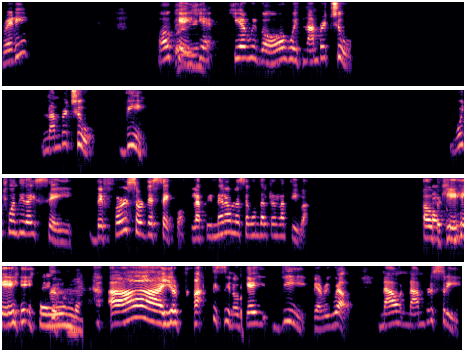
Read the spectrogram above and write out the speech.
Ready? Okay, Ready. here, here we go with number two. Number two, B. Which one did I say? The first or the second? ¿La primera o la segunda alternativa? Okay. Segunda. Ah, you're practicing, okay. B, very well. Now, number three.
